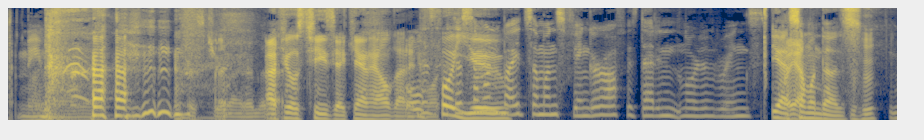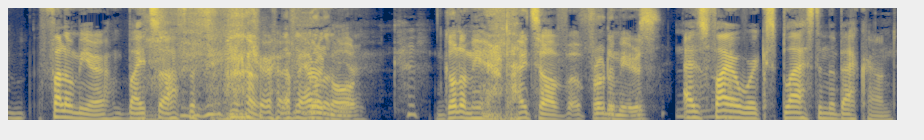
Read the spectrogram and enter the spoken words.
That meme. That's true. I remember. I That. feel it's cheesy. I can't handle that Oh, anymore. for Does you. someone bite someone's finger off? Is that in Lord of the Rings? yeah, Oh, yeah. someone does. Mhm. Falomir bites off the finger of Nothing Aragorn Golomir. Golomir bites off uh, Frodomir's. as fireworks blast in the background.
